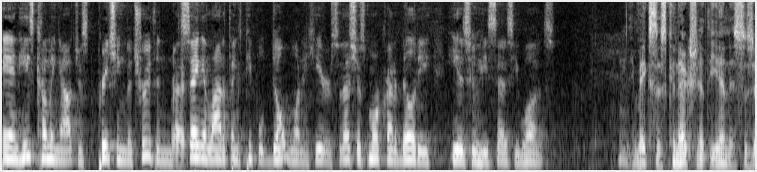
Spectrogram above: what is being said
And he's coming out just preaching the truth and Right. saying a lot of things people don't want to hear. So that's just more credibility. He is who he says he was. He makes this connection at the end. It says,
